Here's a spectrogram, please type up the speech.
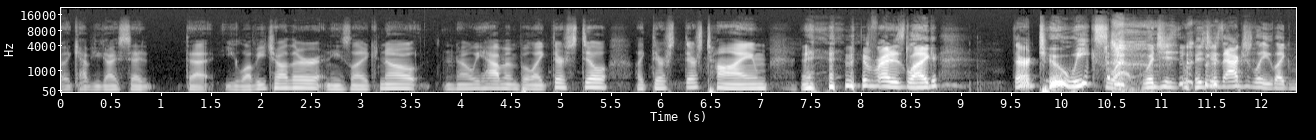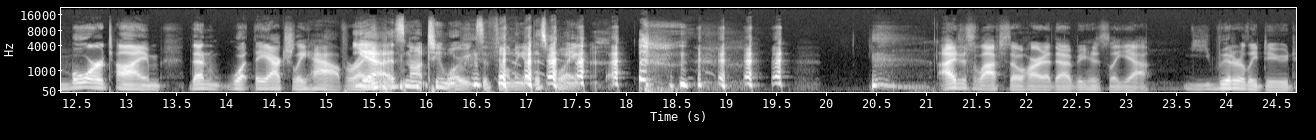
like have you guys said that you love each other? And he's like no no we haven't. But like there's still like there's there's time. And Fred is like there are two weeks left which is which is actually like more time than what they actually have right? Yeah, it's not two more weeks of filming at this point. I just laughed so hard at that because like yeah literally dude.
